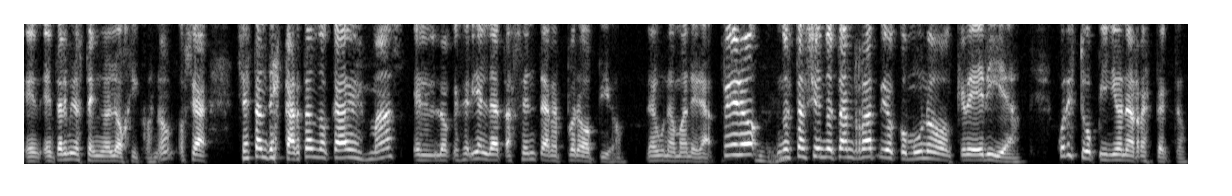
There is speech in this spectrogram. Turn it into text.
en, términos tecnológicos, ¿no? O sea, ya están descartando cada vez más lo que sería el data center propio, de alguna manera, pero no está siendo tan rápido como uno creería. ¿Cuál es tu opinión al respecto?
